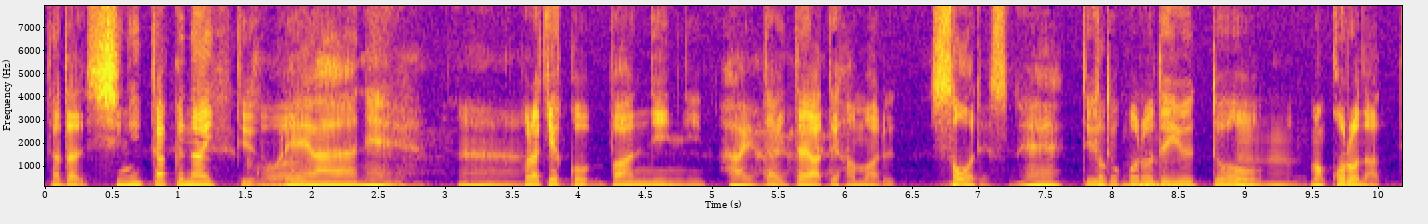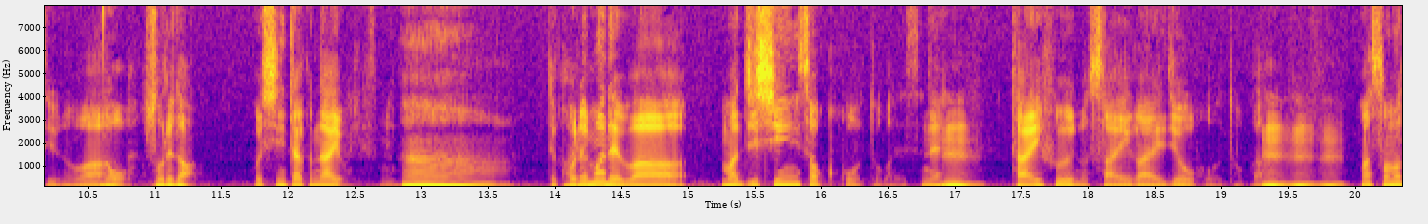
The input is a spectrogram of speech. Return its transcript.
ただ死にたくないっていうのはこれはね、うん、これは結構万人にはいはいはい大体当てはまる。っそうですね。ていうところで言うと、うんうんまあ、コロナっていうのはそれだ。れ死にたくないわけですみんな。うん。でこれまでは、まあ、地震速報とかですね、うん台風の災害情報とか、うんうんうん。まあ、その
